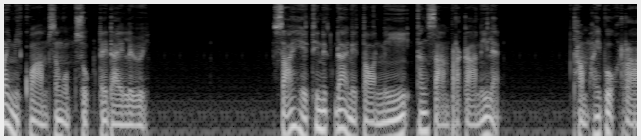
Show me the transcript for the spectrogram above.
ไม่มีความสงบสุขใด ๆ เลย สาเหตุที่นึกได้ในตอนนี้ทั้งสามประการนี้แหละทำให้พวกเรา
